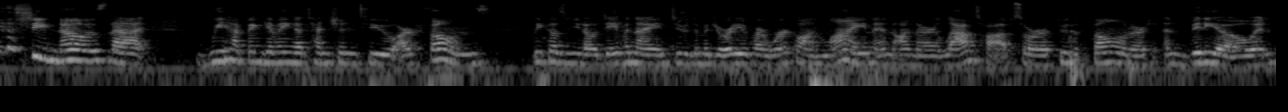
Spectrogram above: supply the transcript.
she knows that we have been giving attention to our phones because, you know, Dave and I do the majority of our work online and on our laptops or through the phone or and video and,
